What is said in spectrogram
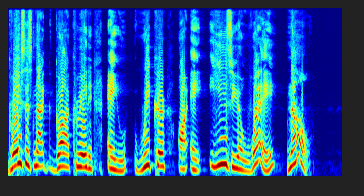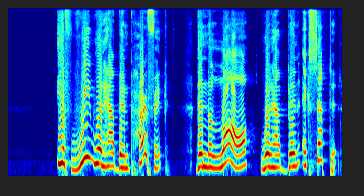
grace is not God creating a weaker or a easier way. No. If we would have been perfect, then the law would have been accepted.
